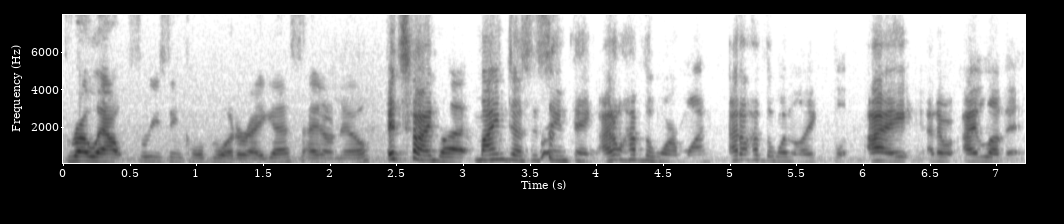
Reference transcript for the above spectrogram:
throw out freezing cold water. I guess I don't know, It's fine. but Mine does the same thing. I don't have the warm one. I don't have the one that like I I don't I love it.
